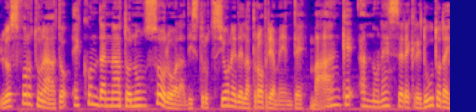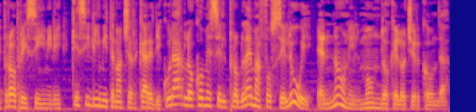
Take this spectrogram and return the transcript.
Lo sfortunato è condannato non solo alla distruzione della propria mente, ma anche a non essere creduto dai propri simili, che si limitano a cercare di curarlo come se il problema fosse lui e non il mondo che lo circonda.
